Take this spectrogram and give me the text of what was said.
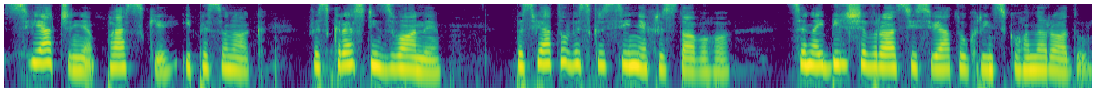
свячення, паски і писанок, воскресні дзвони, бо свято Воскресіння Христового це найбільше в році свято українського народу.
